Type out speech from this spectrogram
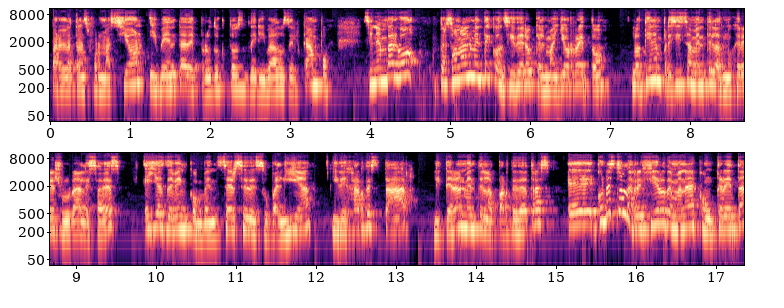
para la transformación y venta de productos derivados del campo. Sin embargo, personalmente considero que el mayor reto lo tienen precisamente las mujeres rurales, ¿sabes? Ellas deben convencerse de su valía y dejar de estar literalmente en la parte de atrás. Eh, con esto me refiero de manera concreta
